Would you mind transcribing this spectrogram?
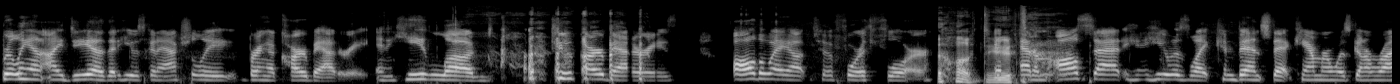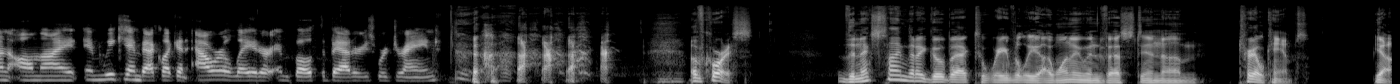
brilliant idea that he was going to actually bring a car battery, and he lugged two car batteries all the way up to fourth floor Oh, and dude. had them all set. He, he was like convinced that camera was going to run all night, and we came back like an hour later, and both the batteries were drained. of course. The next time that I go back to Waverly, I want to invest in um, trail cams. Yeah,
